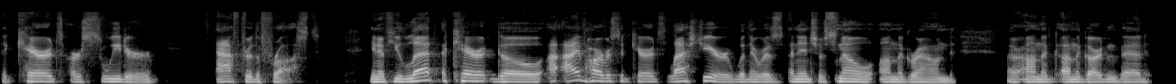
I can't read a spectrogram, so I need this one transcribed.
that carrots are sweeter after the frost? You know, if you let a carrot go, I, I've harvested carrots last year when there was an inch of snow on the ground or on the on the garden bed,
